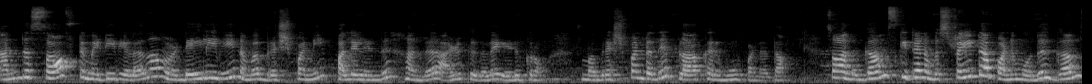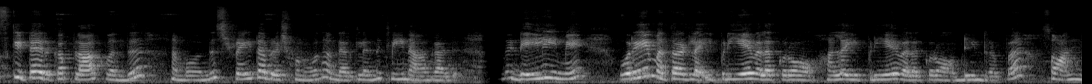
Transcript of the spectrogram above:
அந்த சாஃப்ட் மெட்டீரியலை தான் நம்ம டெய்லியே நம்ம ப்ரஷ் பண்ணி பல்லுலேருந்து அந்த அழுக்குகளை எடுக்கிறோம். நம்ம ப்ரஷ் பண்ணுறதே பிளாக்கை ரிமூவ் பண்ணது தான் ஸோ அந்த கம்ஸ் கிட்ட நம்ம ஸ்ட்ரைட்டாக பண்ணும்போது கம்ஸ் கிட்ட இருக்க பிளாக் வந்து நம்ம வந்து ஸ்ட்ரைட்டாக ப்ரஷ் பண்ணும்போது அந்த இடத்துல இருந்து க்ளீன் ஆகாது. வந்து டெய்லியுமே ஒரே மெத்தடில் இப்படியே விளக்குறோம் அல்ல இப்படியே விளக்குறோம் அப்படின்றப்ப ஸோ அந்த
